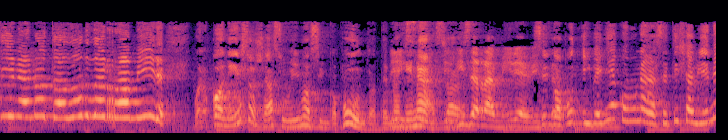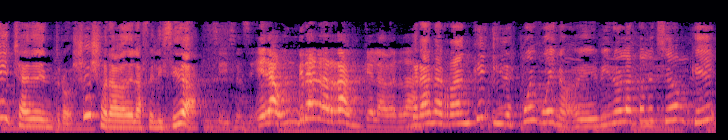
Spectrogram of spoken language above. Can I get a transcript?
tiene anotador de Ramírez! Bueno, con eso ya subimos cinco puntos, ¿te Sí, imaginás? sí, sí, Ramírez, ¿viste? Cinco puntos. Y venía con una gacetilla bien hecha adentro. Yo lloraba de la felicidad. Sí, sí, sí. Era un gran arranque, la verdad. Gran arranque y después, bueno, eh, vino la colección que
